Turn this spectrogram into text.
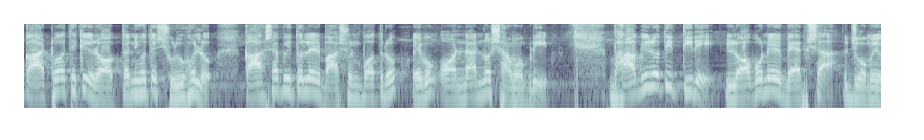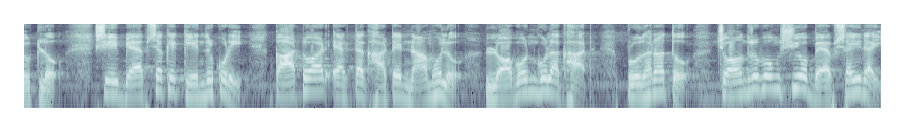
কাটোয়া থেকে রপ্তানি হতে শুরু হলো কাঁসা পিতলের বাসনপত্র এবং অন্যান্য সামগ্রী। ভাগীরথীর তীরে লবণের ব্যবসা জমে উঠল। সেই ব্যবসাকে কেন্দ্র করেই কাটোয়ার একটা ঘাটের নাম হলো লবণগোলা ঘাট। প্রধানত চন্দ্রবংশীয় ব্যবসায়ীরাই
